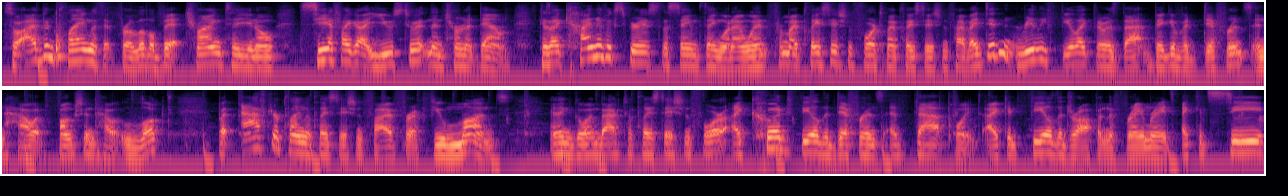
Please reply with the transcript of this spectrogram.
So I've been playing with it for a little bit, trying to, you know, see if I got used to it and then turn it down. Because I kind of experienced the same thing when I went from my PlayStation 4 to my PlayStation 5. I didn't really feel like there was that big of a difference in how it functioned, how it looked. But after playing the PlayStation 5 for a few months, and then going back to PlayStation 4, I could feel the difference at that point. I could feel the drop in the frame rates. I could see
